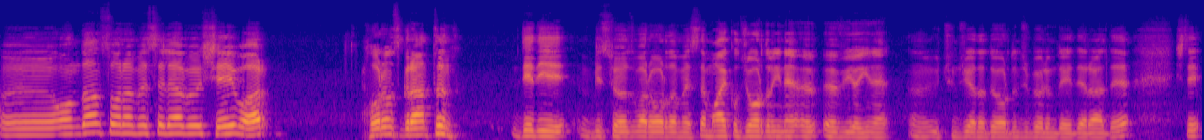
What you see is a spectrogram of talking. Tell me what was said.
Ee, ondan sonra mesela böyle şey var. Horace Grant'ın dediği bir söz var orada mesela. Michael Jordan yine övüyor. Yine 3. ya da 4. bölümdeydi herhalde. İşte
